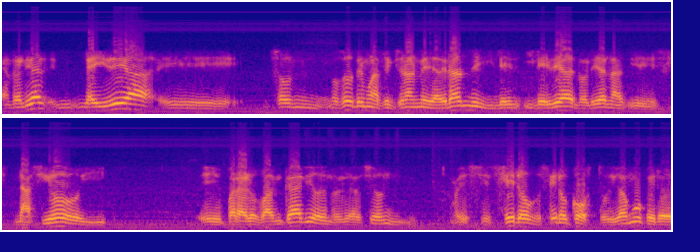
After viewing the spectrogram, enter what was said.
En realidad, la idea eh, son. Nosotros tenemos una seccional media grande y, le, y la idea en realidad eh, nació y eh, para los bancarios en relación. cero, cero costo, digamos, pero.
